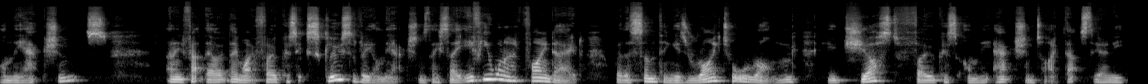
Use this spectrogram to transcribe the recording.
on the actions. And in fact, they might focus exclusively on the actions. They say if you want to find out whether something is right or wrong, you just focus on the action type. That's the only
